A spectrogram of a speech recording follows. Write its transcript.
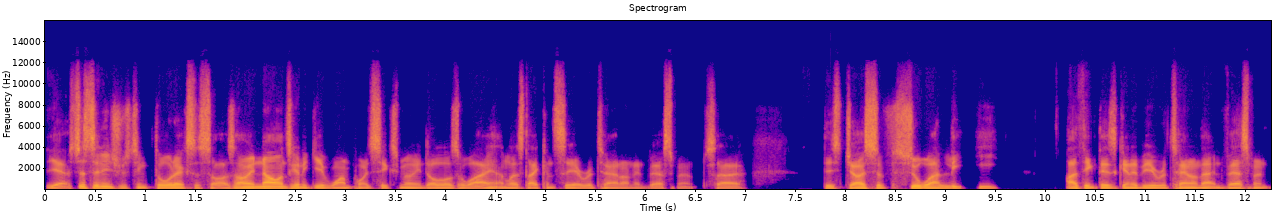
yeah, it's just an interesting thought exercise. I mean, no one's going to give $1.6 million away unless they can see a return on investment. So this Joseph Suaalii, I think there's going to be a return on that investment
